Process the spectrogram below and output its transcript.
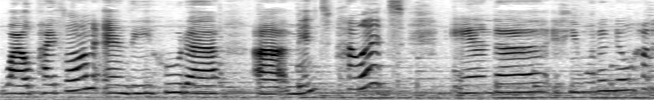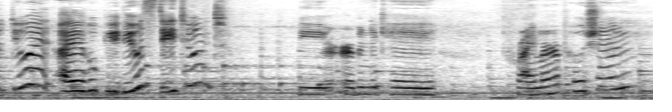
Wild Python and the Huda uh, Mint palette. And uh, if you want to know how to do it, I hope you do. Stay tuned. The Urban Decay Primer Potion.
